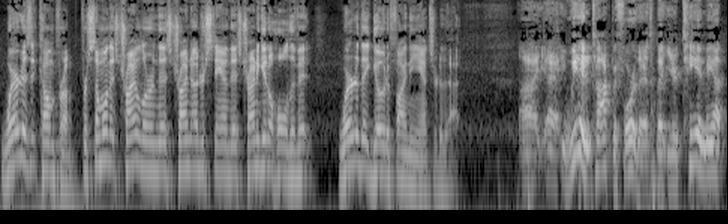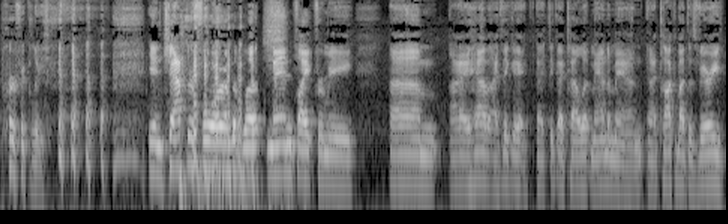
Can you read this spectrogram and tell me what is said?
where does it come from? For someone that's trying to learn this, trying to understand this, trying to get a hold of it, where do they go to find the answer to that? Uh, uh, we didn't talk before this, but you're teeing me up perfectly. In chapter four of the book, "Men Fight for Me," um, I have, I think, I, I think I title it "Man to Man," and I talk about this very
